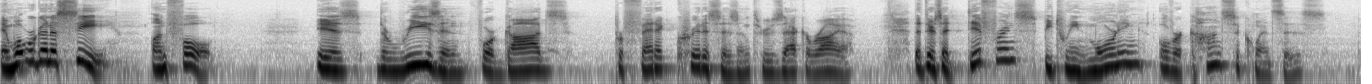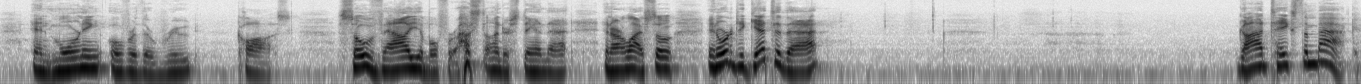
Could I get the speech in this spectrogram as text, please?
And what we're going to see unfold is the reason for God's prophetic criticism through Zechariah. That there's a difference between mourning over consequences and mourning over the root cause. So valuable for us to understand that in our lives. So, in order to get to that, God takes them back.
